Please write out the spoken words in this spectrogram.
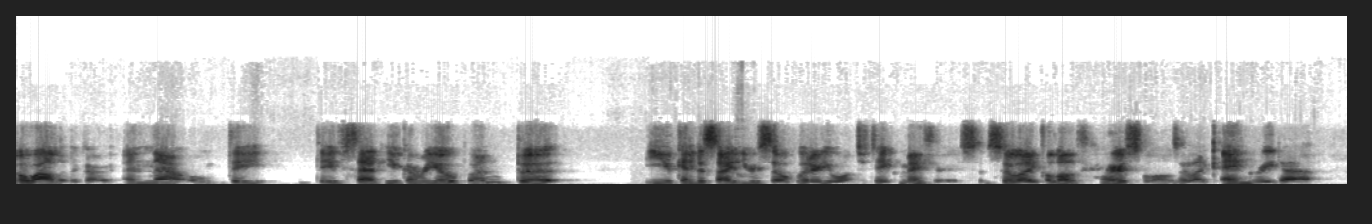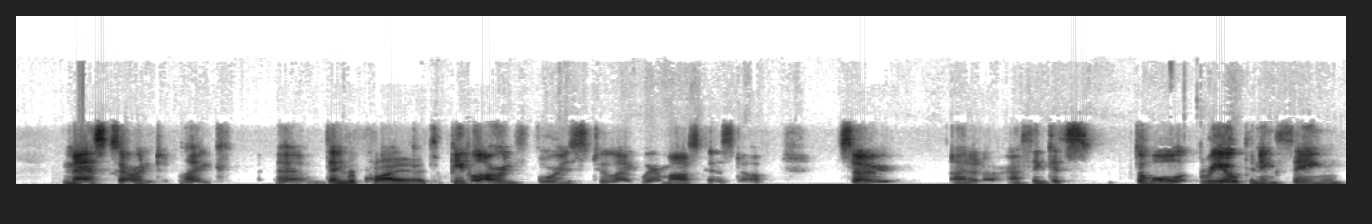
a while ago, and now they they've said you can reopen, but you can decide yourself whether you want to take measures. So like a lot of hair salons are like angry that masks aren't like um, that Required. people aren't forced to like wear masks and stuff. So I don't know. I think it's the whole reopening thing.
